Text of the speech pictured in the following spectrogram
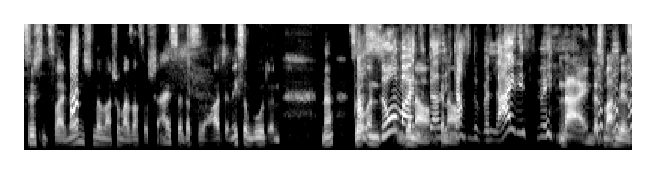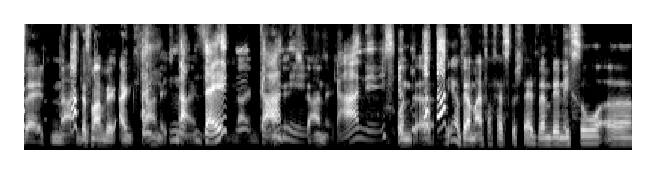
zwischen zwei Menschen, wenn man schon mal sagt, so scheiße, das ist heute nicht so gut. Und, ne? so, Ach und, so meinst genau, du das? Genau. Ich dachte, du beleidigst mich. Nein, das machen wir selten. Nein, das machen wir eigentlich gar nicht. Na, Nein, selten? Nein, Gar gar, nicht. nicht, gar nicht. Gar nicht. Und äh, ja, wir haben einfach festgestellt, wenn wir nicht so äh,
